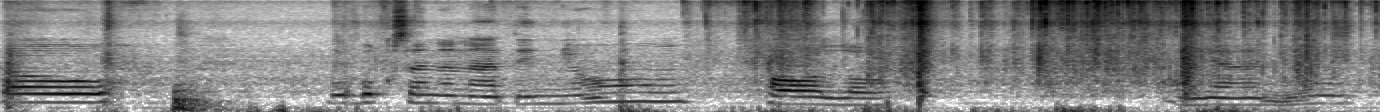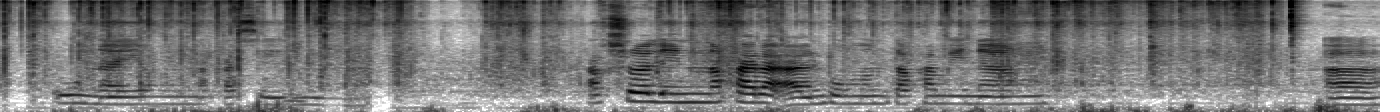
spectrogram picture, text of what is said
So, bubuksan na natin yung polo. Ayan, yung una yung nakasil niya. Actually, nung nakaraan, pumunta kami ng ah,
